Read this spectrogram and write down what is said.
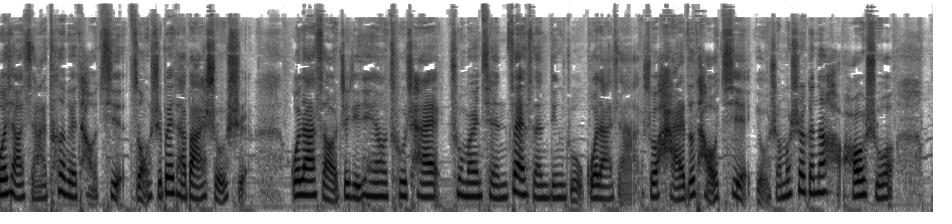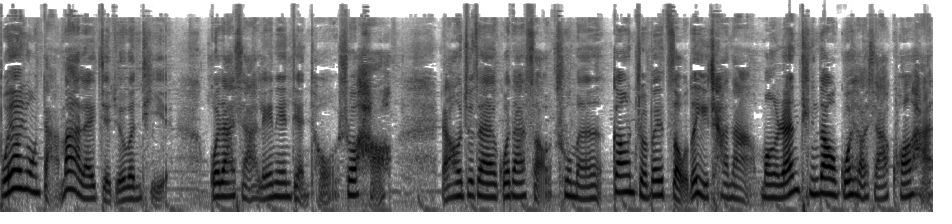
郭晓霞特别淘气，总是被他爸收拾。郭大嫂这几天要出差，出门前再三叮嘱郭大侠说：“孩子淘气，有什么事跟他好好说，不要用打骂来解决问题。”郭大侠连连点头说：“好。”然后就在郭大嫂出门刚准备走的一刹那，猛然听到郭晓霞狂喊：“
